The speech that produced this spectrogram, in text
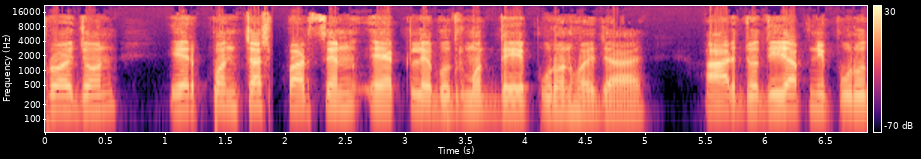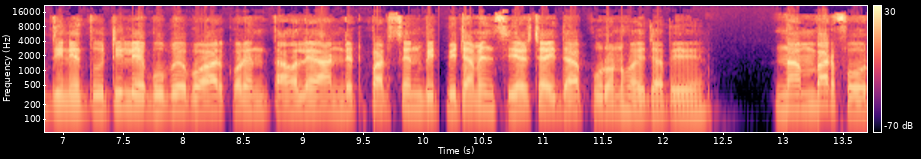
প্রয়োজন এর পঞ্চাশ পার্সেন্ট এক লেবুর মধ্যে পূরণ হয়ে যায়। আর যদি আপনি পুরো দিনে দুটি লেবু ব্যবহার করেন, তাহলে হান্ড্রেড পার্সেন্ট ভিটামিন সি এর চাহিদা পূরণ হয়ে যাবে। Number four,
